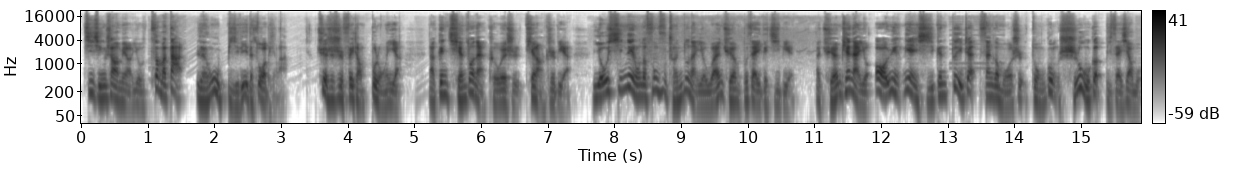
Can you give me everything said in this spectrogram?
机型上面有这么大人物比例的作品了，确实是非常不容易啊。那跟前作呢可谓是天壤之别，游戏内容的丰富程度呢也完全不在一个级别。那全片呢有奥运练习跟对战三个模式，总共十五个比赛项目。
